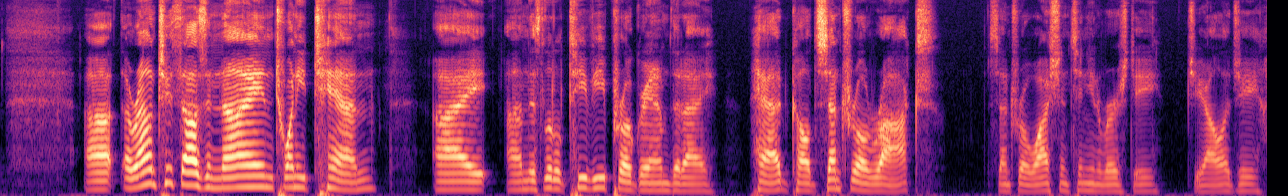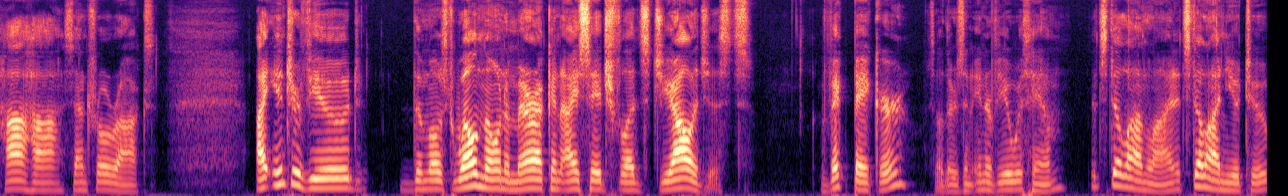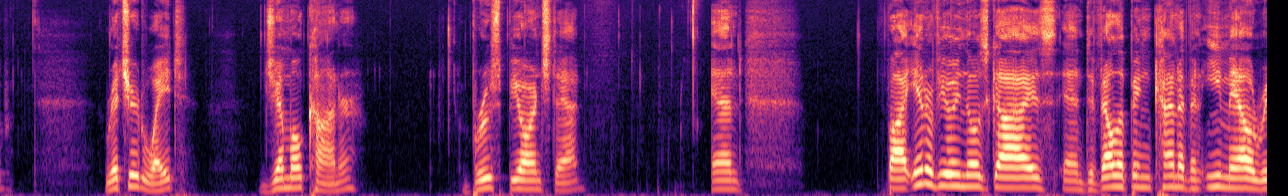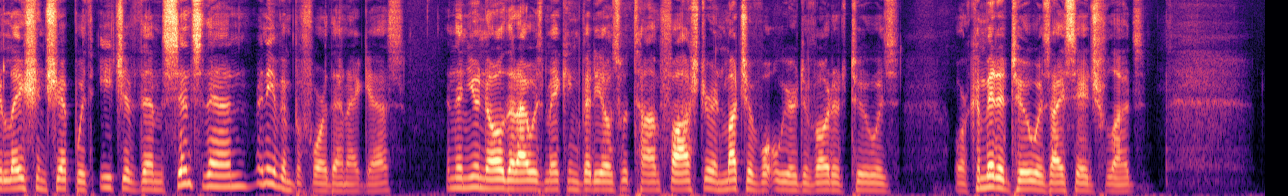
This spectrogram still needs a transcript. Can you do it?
uh, around 2009, 2010, I, on this little TV program that I had called Central Rocks, Central Washington University, geology, ha ha, Central Rocks. I interviewed the most well known American Ice Age floods geologists. Vic Baker, so there's an interview with him. It's still online, it's still on YouTube. Richard Waitt, Jim O'Connor, Bruce Bjornstad. And by interviewing those guys and developing kind of an email relationship with each of them since then, and even before then, I guess. And then you know that I was making videos with Tom Foster, and much of what we were devoted to was, or committed to, was Ice Age floods.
